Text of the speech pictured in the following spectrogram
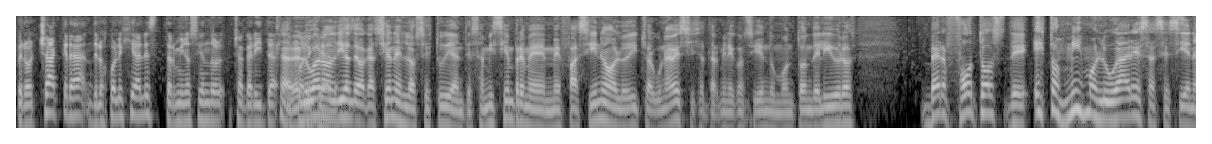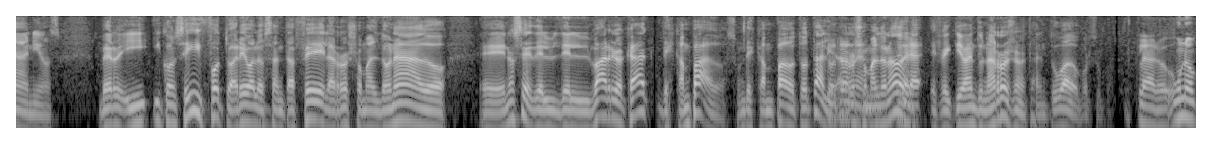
pero chacra de los colegiales terminó siendo Chacarita Claro, el lugar donde iban de vacaciones los estudiantes. A mí siempre me, me fascinó, lo he dicho alguna vez y ya terminé consiguiendo un montón de libros. Ver fotos de estos mismos lugares hace 100 años. Ver, y, y conseguí fotos, Arevalo Santa Fe, el Arroyo Maldonado, eh, no sé, del, del barrio acá, descampados, un descampado total. El. Arroyo Maldonado era efectivamente un arroyo, no estaba entubado, por supuesto. Claro, uno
